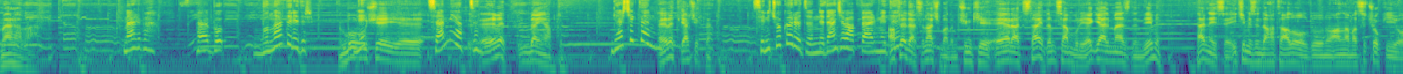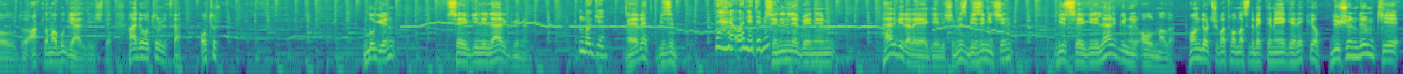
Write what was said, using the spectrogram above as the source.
Merhaba. Merhaba. Ha, bu bunlar da nedir? Bu Ne? şey... e, Sen mi yaptın? evet ben yaptım. Gerçekten mi? Evet gerçekten. Seni çok aradım. Neden cevap vermedi? Affedersin açmadım. Çünkü eğer açsaydım sen buraya gelmezdin değil mi? Her neyse ikimizin de hatalı olduğunu anlaması çok iyi oldu. Aklıma bu geldi işte. Hadi otur lütfen. Otur. Bugün sevgililer günü. Bugün. Evet bizim. o ne demek? Seninle benim her bir araya gelişimiz bizim için bir sevgililer günü olmalı. 14 Şubat olmasını beklemeye gerek yok. Düşündüm ki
